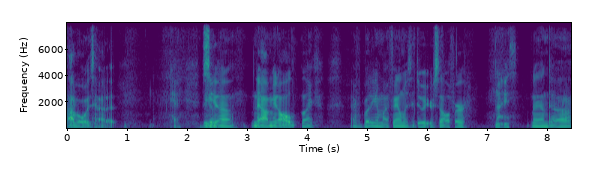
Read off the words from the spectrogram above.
I've always had it. Okay. The So- uh no, I mean all like everybody in my family's a do it yourselfer. Nice. And uh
